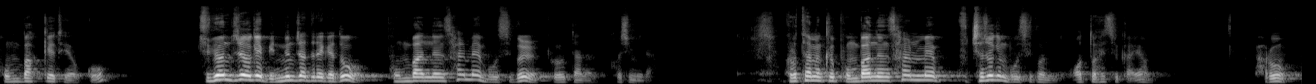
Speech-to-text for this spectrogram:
본받게 되었고 주변 지역의 믿는 자들에게도 본받는 삶의 모습을 보였다는 것입니다. 그렇다면 그 본받는 삶의 구체적인 모습은 어떠했을까요? 바로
